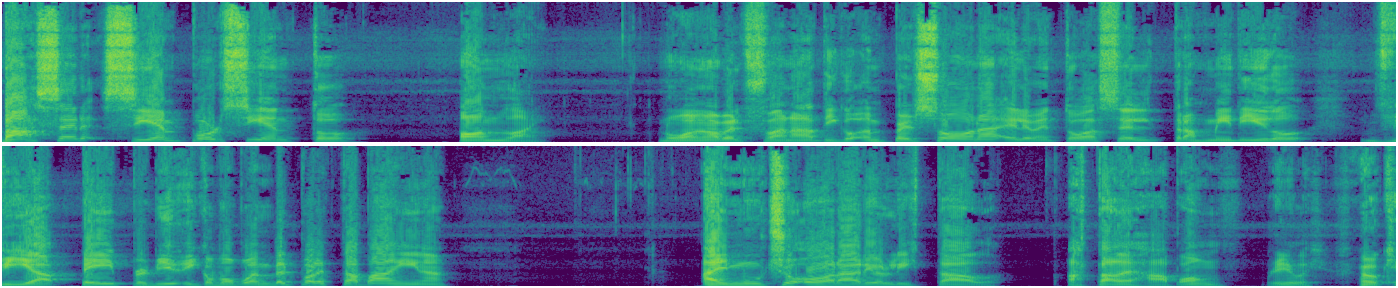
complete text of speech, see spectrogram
va a ser 100% online. No van a haber fanáticos en persona. El evento va a ser transmitido vía pay-per-view. Y como pueden ver por esta página, hay muchos horarios listados. Hasta de Japón, really. Ok.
